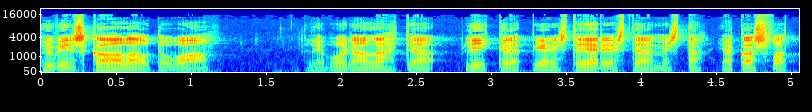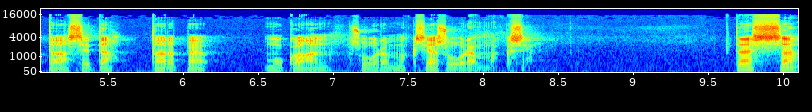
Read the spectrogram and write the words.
hyvin skaalautuvaa, eli voidaan lähteä liikkeelle pienistä järjestelmistä ja kasvattaa sitä tarpeen mukaan suuremmaksi ja suuremmaksi. Tässä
